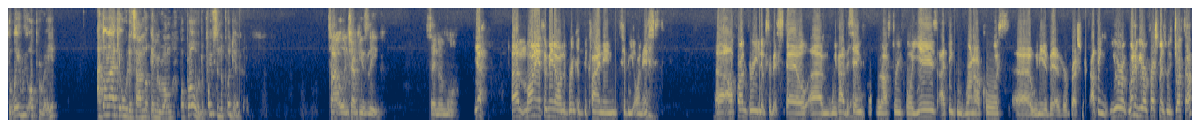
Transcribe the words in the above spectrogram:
the way we operate. I don't like it all the time. Not get me wrong, but bro, the proof's in the pudding. title in Champions League. Say no more. Yeah. Um, Mane and Firmino on the brink of declining, to be honest. Uh, our front three looks a bit stale. Um, we've had the same for the last three, four years. I think we've run our course. Uh, we need a bit of refreshment. I think your one of your refreshments was Jota.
